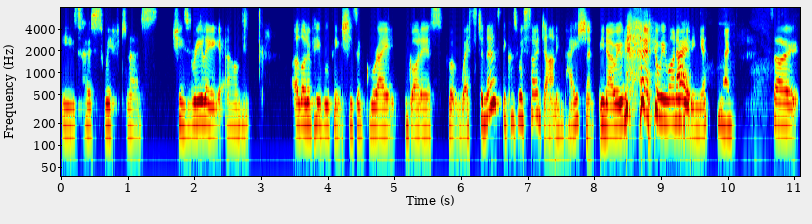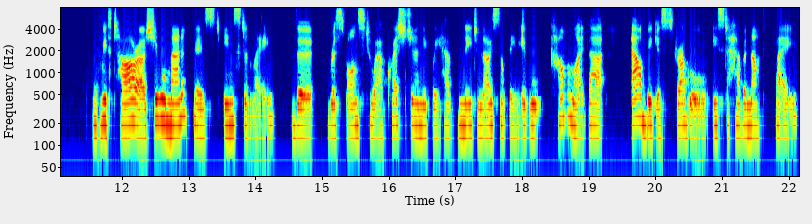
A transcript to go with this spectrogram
is her swiftness. She's really, um, a lot of people think she's a great goddess for Westerners because we're so darn impatient. You know, we, we want right. everything yesterday. So with Tara, she will manifest instantly the response to our question. If we have need to know something, it will come like that. Our biggest struggle is to have enough faith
